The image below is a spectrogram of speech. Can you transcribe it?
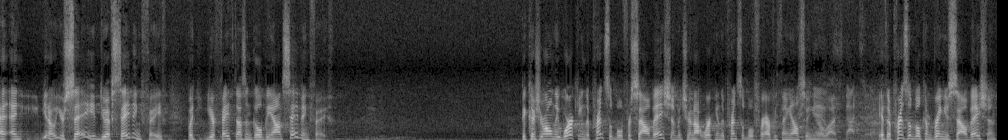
And, and you know, you're saved, you have saving faith, but your faith doesn't go beyond saving faith because you're only working the principle for salvation, but you're not working the principle for everything else in your life. If the principle can bring you salvation,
